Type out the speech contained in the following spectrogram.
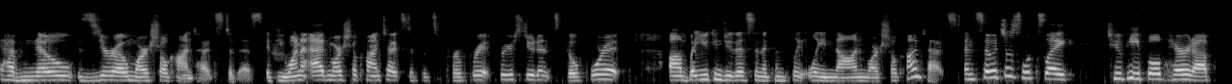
have no zero martial context to this. If you want to add martial context if it's appropriate for your students go for it. Um, but you can do this in a completely non-martial context. And so it just looks like two people paired up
